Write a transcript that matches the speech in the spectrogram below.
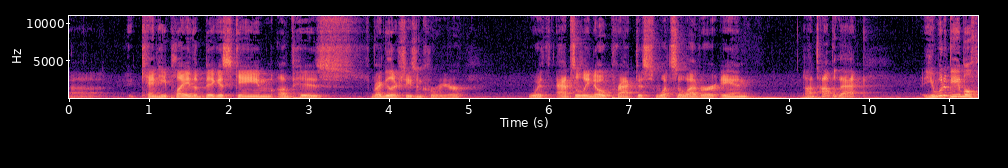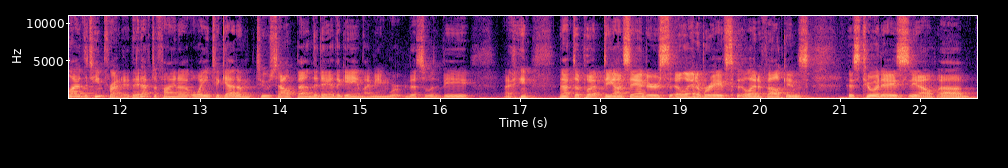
uh, can he play the biggest game of his regular season career with absolutely no practice whatsoever and on top of that, he wouldn't be able to fly with the team Friday. They'd have to find a way to get him to South Bend the day of the game. I mean, this would be, I mean, not to put Deion Sanders, Atlanta Braves, Atlanta Falcons, his two a days, you know, um,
